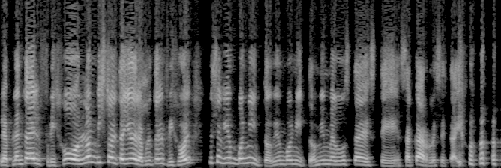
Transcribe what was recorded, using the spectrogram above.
la planta del frijol. ¿No han visto el tallo de la planta del frijol? Es bien bonito, bien bonito. A mí me gusta este, sacarlo ese tallo.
